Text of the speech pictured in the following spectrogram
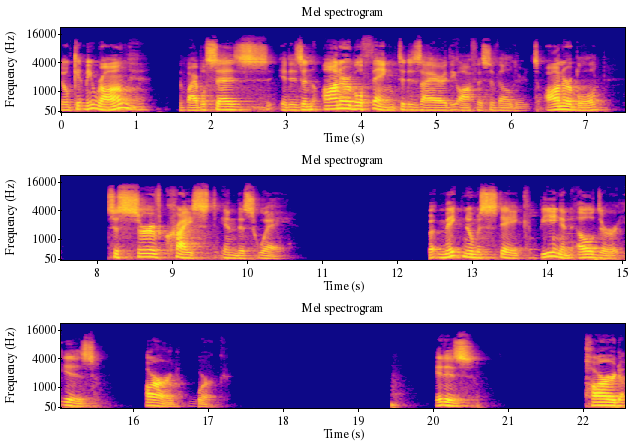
Don't get me wrong. The Bible says it is an honorable thing to desire the office of elder. It's honorable to serve Christ in this way. But make no mistake, being an elder is hard work. It is hard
